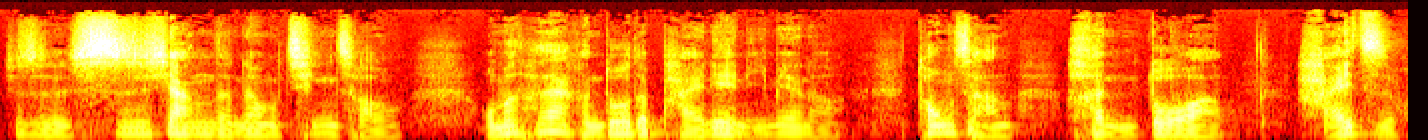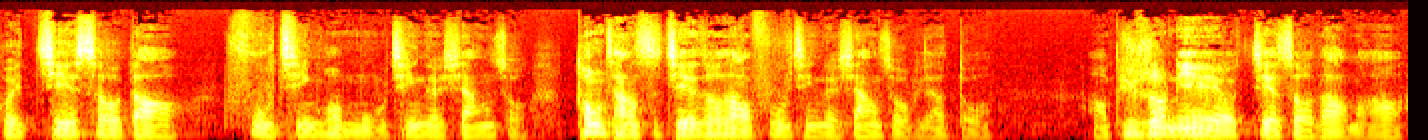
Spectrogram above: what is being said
就是思乡的那种情愁。我们在很多的排列里面呢，通常很多啊孩子会接受到。父亲或母亲的乡愁，通常是接受到父亲的乡愁比较多，好，譬如说你也有接受到嘛，哈，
